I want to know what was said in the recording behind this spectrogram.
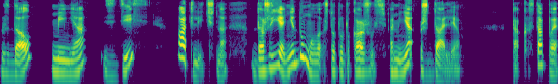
«Ждал? Меня? Здесь? Отлично. Даже я не думала, что тут окажусь, а меня ждали». «Так, стопэ,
